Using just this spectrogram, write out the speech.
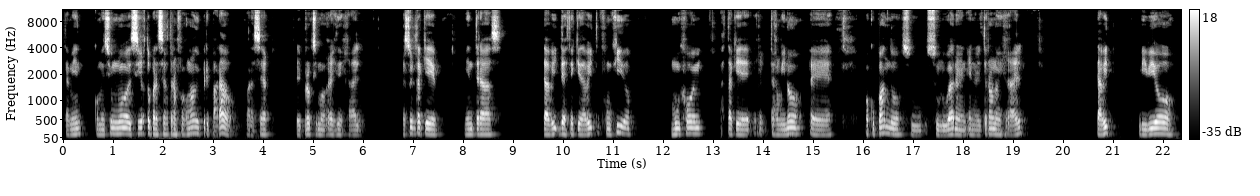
también comenzó un nuevo desierto para ser transformado y preparado para ser el próximo rey de Israel. Resulta que mientras David, desde que David fue ungido, muy joven, hasta que terminó eh, ocupando su, lugar en, el trono de Israel, David vivió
